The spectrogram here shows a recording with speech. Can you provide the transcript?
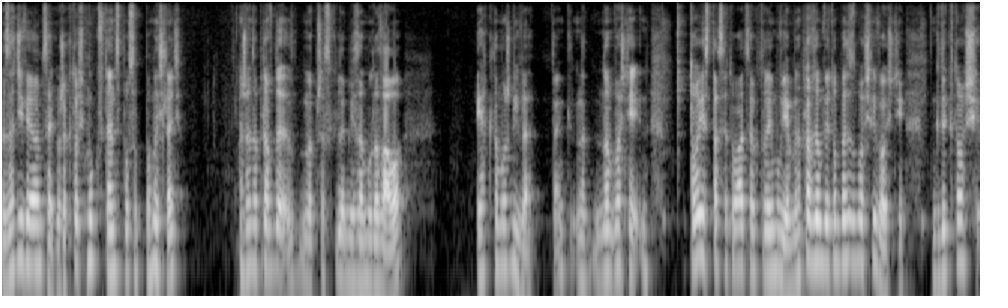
zadziwiającego, że ktoś mógł w ten sposób pomyśleć, że naprawdę przez chwilę mnie zamurowało. Jak to możliwe? Tak? No, no właśnie, to jest ta sytuacja, o której mówiłem. Naprawdę mówię to bez złośliwości. Gdy ktoś y,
